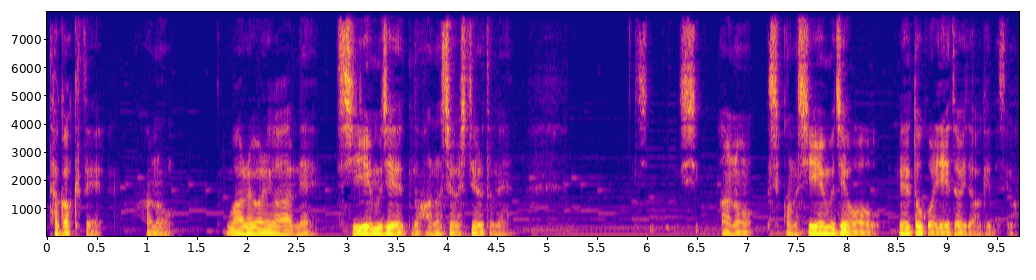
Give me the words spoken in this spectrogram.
高くて、あの、我々がね、CMJ の話をしてるとね、あの、この CMJ を冷凍庫に入れといたわけですよ。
